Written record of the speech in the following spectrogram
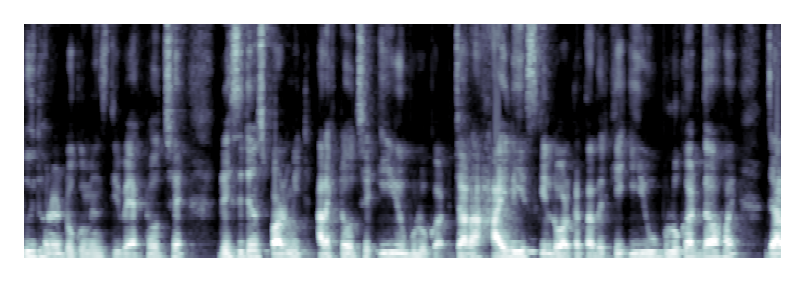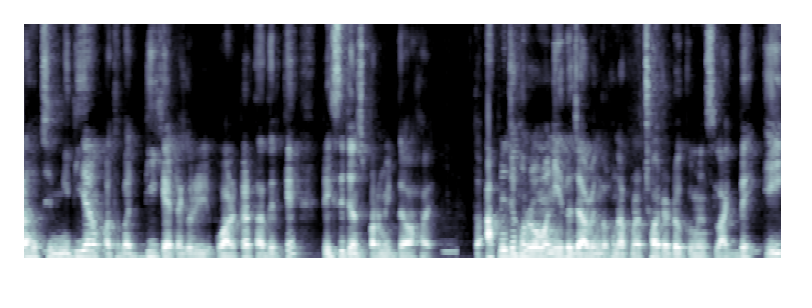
দুই ধরনের ডকুমেন্টস দিবে। একটা হচ্ছে রেসিডেন্স পারমিট আর একটা হচ্ছে ইউ ব্লু কার্ড যারা হাইলি স্কিল্ড ওয়ার্কার তাদেরকে ইউ ব্লু কার্ড দেওয়া হয়। যারা হচ্ছে মিডিয়াম অথবা ডি ক্যাটাগরির ওয়ার্কার তাদেরকে রেসিডেন্স পারমিট দেওয়া হয়। তো আপনি যখন রোমানিয়াতে যাবেন, তখন আপনার ছয়টা ডকুমেন্টস লাগবে। এই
